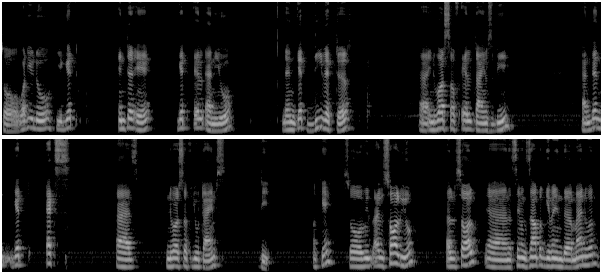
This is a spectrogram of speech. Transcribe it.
so what you do you get enter A get L and U then get D vector uh, inverse of L times B and then get X as inverse of U times D. Okay? So we'll, I will solve you. I will solve uh, the same example given in the manual.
